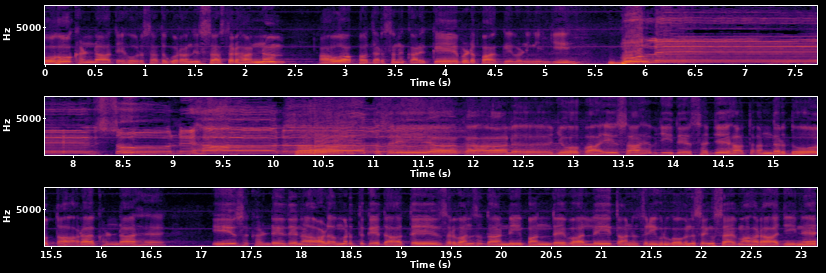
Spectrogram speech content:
ਉਹ ਖੰਡਾ ਤੇ ਹੋਰ ਸਤਿਗੁਰਾਂ ਦੇ ਸ਼ਸਤਰ ਹਨ। ਆਓ ਆਪਾਂ ਦਰਸ਼ਨ ਕਰਕੇ ਵਡਭਾਗੇ ਬਣੀਏ ਜੀ। ਬੋਲੇ ਸੋ ਨਿਹਾਲ। ਸਤਿ ਸ੍ਰੀ ਅਕਾਲ। ਜੋ ਭਾਈ ਸਾਹਿਬ ਜੀ ਦੇ ਸੱਜੇ ਹੱਥ ਅੰਦਰ ਦੋ ਧਾਰਾ ਖੰਡਾ ਹੈ, ਇਸ ਖੰਡੇ ਦੇ ਨਾਲ ਅੰਮ੍ਰਿਤ ਕੇ ਦਾਤੇ ਸਰਬੰਸ ਦਾਨੀ ਪੰਥ ਦੇ ਵਾਲੀ ਧੰਨ ਸ੍ਰੀ ਗੁਰੂ ਗੋਬਿੰਦ ਸਿੰਘ ਸਾਹਿਬ ਮਹਾਰਾਜ ਜੀ ਨੇ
